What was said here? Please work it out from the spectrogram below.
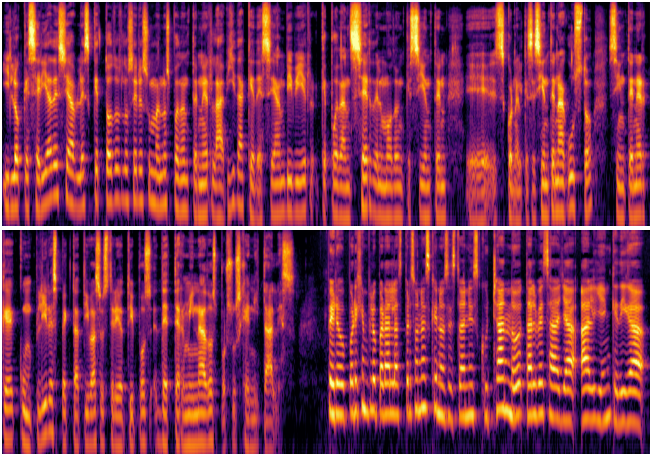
Y lo que sería deseable es que todos los seres humanos puedan tener la vida que desean vivir, que puedan ser del modo en que sienten, eh, con el que se sienten a gusto, sin tener que cumplir expectativas o estereotipos determinados por sus genitales. Pero, por ejemplo, para las personas que nos están escuchando, tal vez haya alguien que diga,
